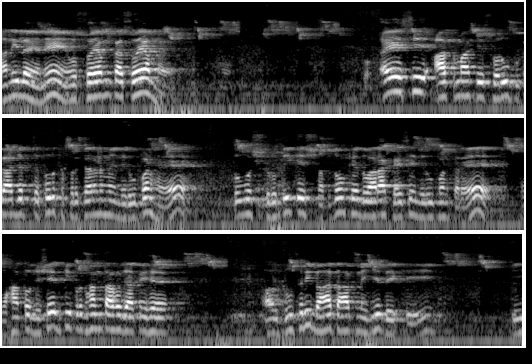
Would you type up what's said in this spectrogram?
अनिलयने, वो स्वयं का स्वयं है। तो ऐसे आत्मा के स्वरूप का जब चतुर्थ प्रकरण में निरूपण है तो वो श्रुति के शब्दों के द्वारा कैसे निरूपण करे, वहाँ तो निषेध की प्रधानता हो जाती है। और दूसरी बात आपने ये देखी कि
